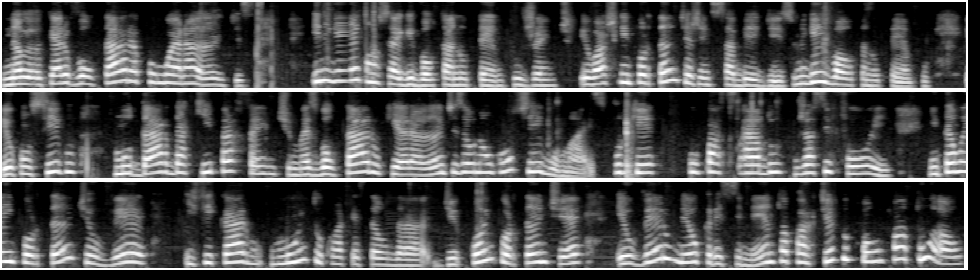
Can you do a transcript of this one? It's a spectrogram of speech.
não, eu quero voltar a como era antes. E ninguém consegue voltar no tempo, gente. Eu acho que é importante a gente saber disso. Ninguém volta no tempo. Eu consigo mudar daqui para frente, mas voltar o que era antes eu não consigo mais, porque o passado já se foi. Então é importante eu ver e ficar muito com a questão da, de quão importante é eu ver o meu crescimento a partir do ponto atual.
